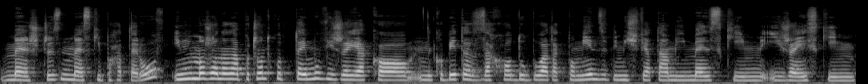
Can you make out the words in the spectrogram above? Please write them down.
mężczyzn, męskich bohaterów. I mimo, że ona na początku tutaj mówi, że jako mm, kobieta z zachodu była tak pomiędzy tymi światami męskim i żeńskim,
